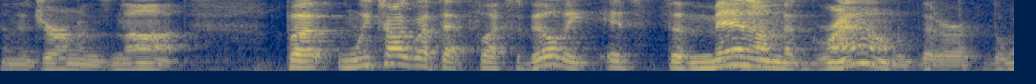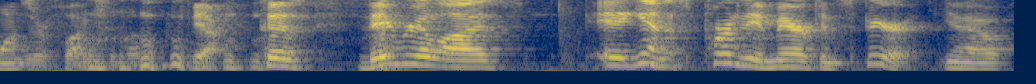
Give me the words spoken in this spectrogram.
and the Germans not. But when we talk about that flexibility, it's the men on the ground that are the ones that are flexible. Yeah. because they realize, and again, it's part of the American spirit. You know,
